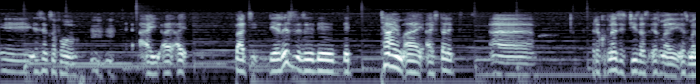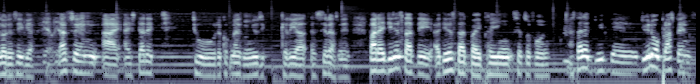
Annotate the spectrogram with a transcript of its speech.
a, a saxophone. Mm-hmm. I, I, I, but there is the, the, the time I, I started uh, recognizing Jesus as my as my Lord and Savior. Yeah, yeah. That's when I, I started to recognize my music career as seriously. But I didn't start there. I didn't start by playing saxophone. I mm-hmm. started with the. Do you know brass bands?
